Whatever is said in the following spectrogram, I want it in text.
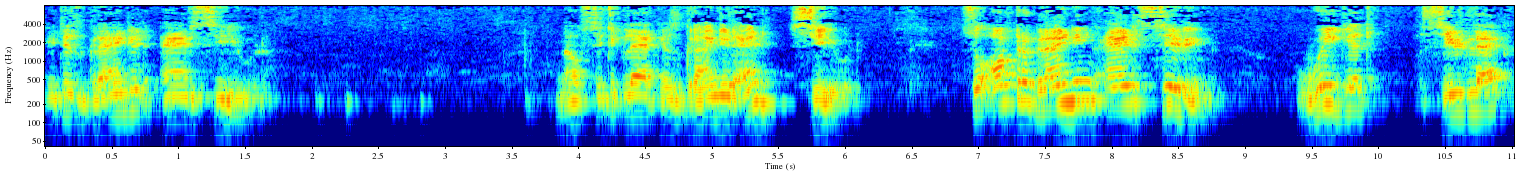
it is grinded and sieved. Now stick lac is grinded and sieved. So after grinding and sieving, we get seed lac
